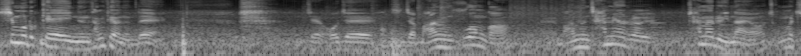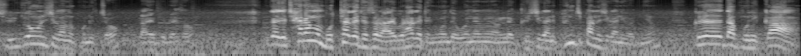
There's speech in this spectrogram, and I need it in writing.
시무룩해 있는 상태였는데 이제 어제 진짜 많은 후원과 예, 많은 참여를 참여로 인하여 정말 즐거운 시간을 보냈죠 라이브를 해서. 그러니까 이게 촬영은 못 하게 돼서 라이브를 하게 된 건데 왜냐면 원래 그 시간이 편집하는 시간이거든요. 그러다 보니까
